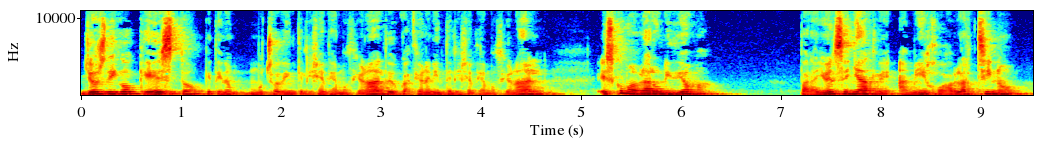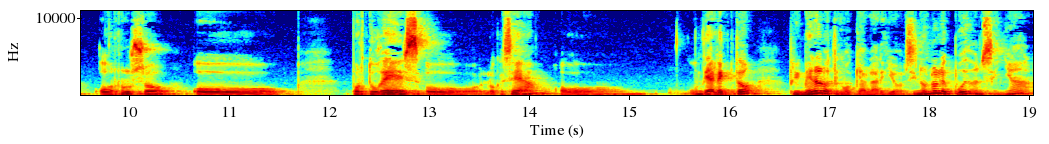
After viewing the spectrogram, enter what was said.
Yo os digo que esto, que tiene mucho de inteligencia emocional, de educación en inteligencia emocional, es como hablar un idioma. Para yo enseñarle a mi hijo a hablar chino o ruso o portugués o lo que sea, o un dialecto, primero lo tengo que hablar yo, si no, no le puedo enseñar.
